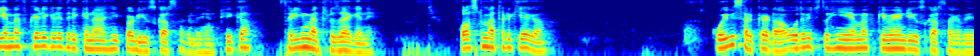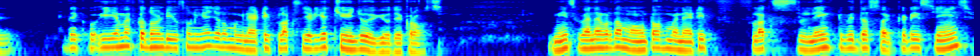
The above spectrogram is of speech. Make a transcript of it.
emf ਕਿਹੜੇ ਕਿਹੜੇ ਤਰੀਕੇ ਨਾਲ ਅਸੀਂ ਪ੍ਰੋਡਿਊਸ ਕਰ ਸਕਦੇ ਹਾਂ ਠੀਕ ਆ? 3 ਮੈਥਡਸ ਹੈਗੇ ਨੇ। ਫਰਸਟ ਮੈਥਡ ਕੀ ਹੈਗਾ ਕੋਈ ਵੀ ਸਰਕਟ ਆ ਉਹਦੇ ਵਿੱਚ ਤੁਸੀਂ emf ਕਿਵੇਂ ਇੰਡਿਊਸ ਕਰ ਸਕਦੇ ਜੀ ਦੇਖੋ emf ਕਦੋਂ ਇੰਡਿਊਸ ਹੋਣੀ ਹੈ ਜਦੋਂ ਮੈਗਨੈਟਿਕ ਫਲਕਸ ਜਿਹੜੀ ਹੈ ਚੇਂਜ ਹੋਏਗੀ ਉਹਦੇ cross means whenever the amount of magnetic flux linked with the circuit is changed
